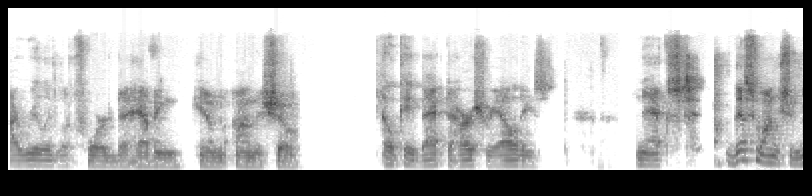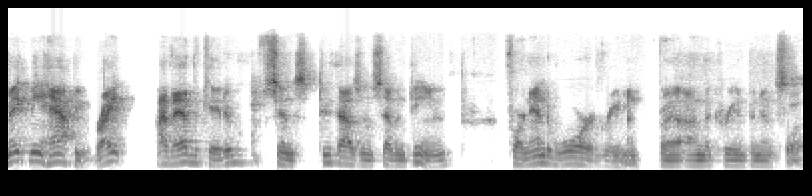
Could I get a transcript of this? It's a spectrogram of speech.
I really look forward to having him on the show. Okay, back to harsh realities. Next, this one should make me happy, right? I've advocated since 2017 for an end of war agreement on the Korean Peninsula.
